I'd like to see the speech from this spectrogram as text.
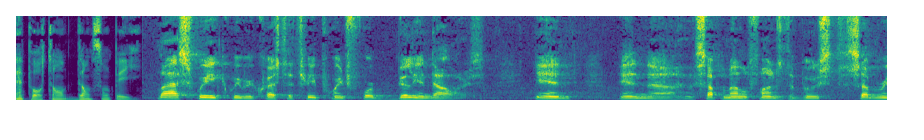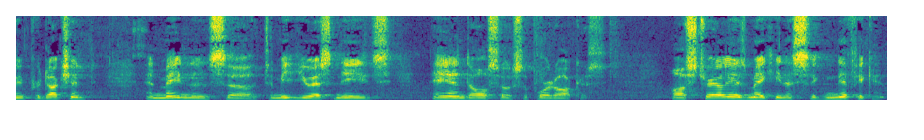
important dans son pays. Last week, we requested 3.4 billion dollars in in uh, supplemental funds to boost submarine production and maintenance uh, to meet U.S. needs and also support AUKUS. Australia is making a significant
